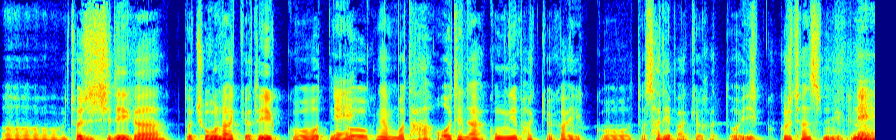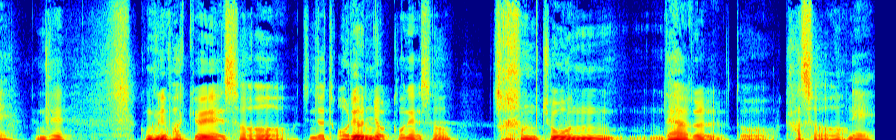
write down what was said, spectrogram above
어, 저지시리가 또 좋은 학교도 있고 네. 또 그냥 뭐 다 어디나 공립 학교가 있고 또 사립 학교가 또 있고 그렇지 않습니까? 네. 근데 공립 학교에서 진짜 어려운 여건에서 참 좋은 대학을 또 가서 네.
